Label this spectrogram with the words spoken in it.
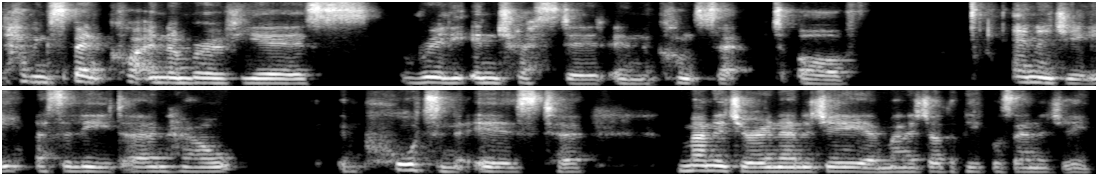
having spent quite a number of years really interested in the concept of energy as a leader and how important it is to manage your own energy and manage other people's energy,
